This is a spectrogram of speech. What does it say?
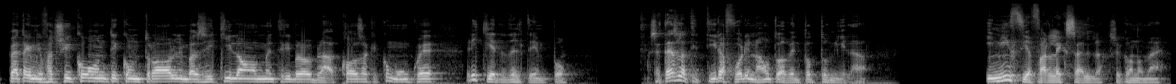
aspetta che mi faccio i conti, controllo in base ai chilometri, bla bla bla, cosa che comunque richiede del tempo. Se Tesla ti tira fuori un'auto a 28.000, inizi a fare l'Excel, secondo me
